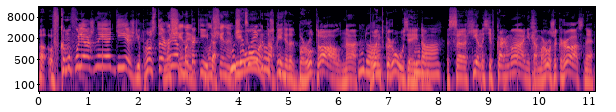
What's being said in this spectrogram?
А, В камуфляжной одежде, просто Мужчины, рэмбо какие-то. мужчины. И Мужчин свои он там, игрушки. понимаете, этот брутал на Ну да. ленд-крузере, Ну там, с Хеннесси в кармане, там, рожа красная,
